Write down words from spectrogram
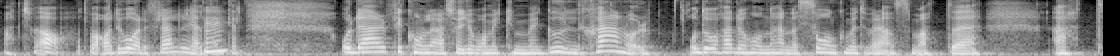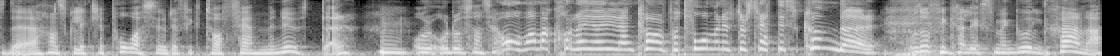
att, ja, att vara ADHD-förälder helt enkelt. Och där fick hon lära sig att jobba mycket med guldstjärnor. Och då hade hon och hennes son kommit överens om att eh, att det, han skulle klä på sig och det fick ta fem minuter. Och, och då sa han så här, åh mamma kolla jag är redan klar på två minuter och 30 sekunder. Och då fick han liksom en guldstjärna.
